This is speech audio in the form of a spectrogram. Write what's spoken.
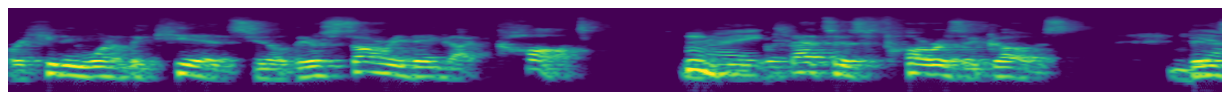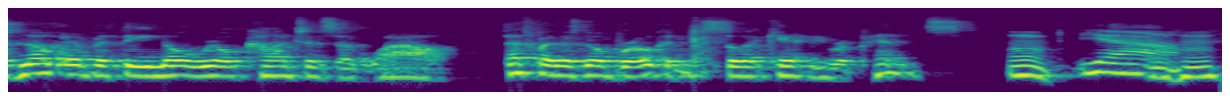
or hitting one of the kids, you know, they're sorry they got caught. Right. But that's as far as it goes. There's Yeah. no empathy, no real conscience of wow. That's why there's no brokenness, so there can't be repentance. Yeah. Mhm.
